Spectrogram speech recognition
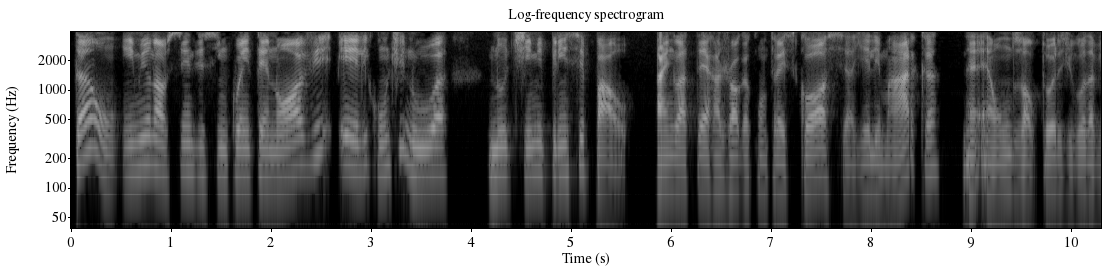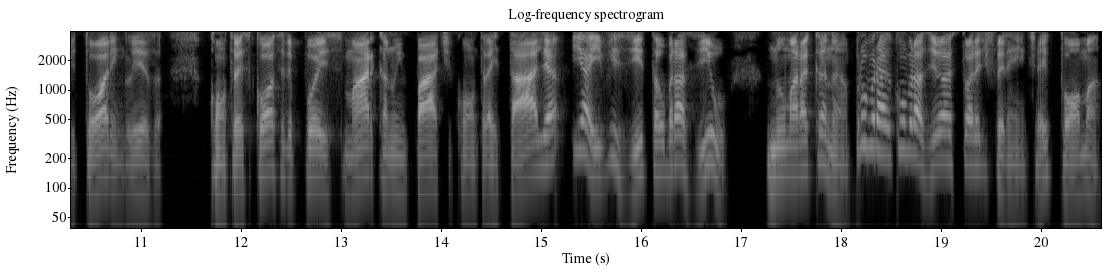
Então, em 1959, ele continua no time principal a Inglaterra joga contra a Escócia e ele marca, né, é um dos autores de gol da vitória inglesa contra a Escócia, depois marca no empate contra a Itália e aí visita o Brasil no Maracanã. Pro, com o Brasil a história é diferente, aí toma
